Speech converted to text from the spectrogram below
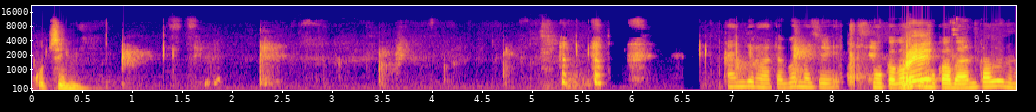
kucing Anjir mata gue masih muka gue masih muka bantal lu.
